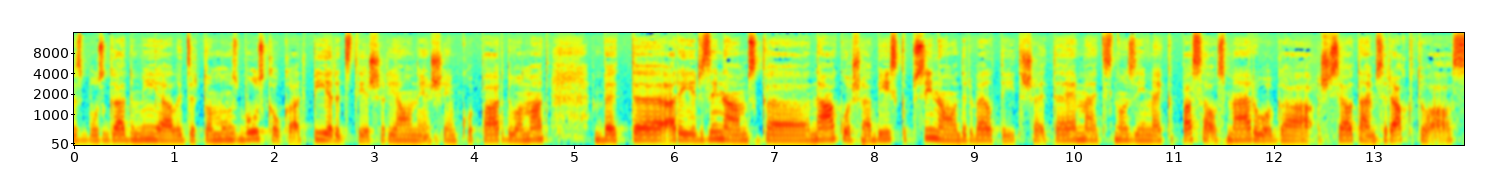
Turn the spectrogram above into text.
kas būs gada mijā. Līdz ar to mums būs kaut kāda pieredze tieši ar jauniešiem, ko pārdomāt. Bet uh, arī ir zināms, ka nākošā biskupa sinoda ir veltīta šai tēmai. Tas nozīmē, ka pasaules mērogā šis jautājums ir aktuāls,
